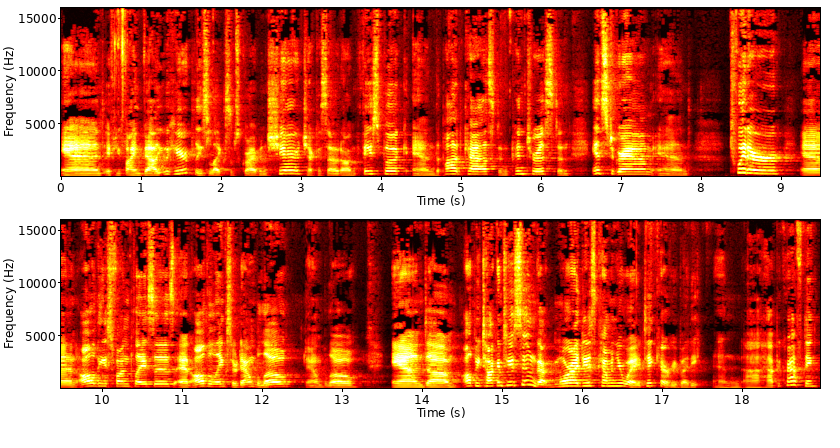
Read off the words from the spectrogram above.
And if you find value here, please like, subscribe, and share. Check us out on Facebook and the podcast and Pinterest and Instagram and Twitter and all these fun places. And all the links are down below, down below. And um, I'll be talking to you soon. Got more ideas coming your way. Take care, everybody, and uh, happy crafting.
